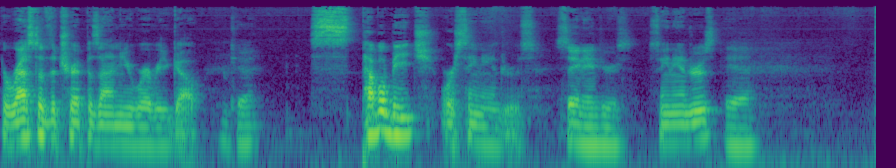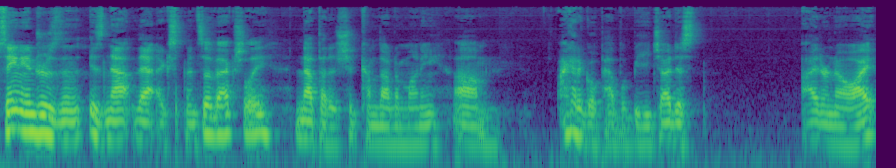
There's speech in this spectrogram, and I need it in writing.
The rest of the trip is on you wherever you go. Okay. Pebble Beach or St. Andrews? St. Andrews. St. Andrews. Yeah. St. Andrews is not that expensive, actually. Not that it should come down to money. Um, I gotta go Pebble Beach. I just, I don't know. I,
